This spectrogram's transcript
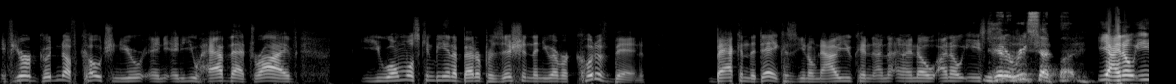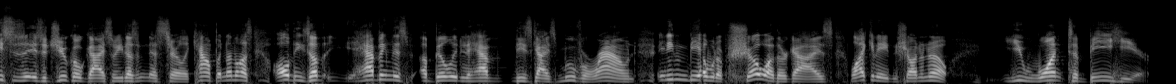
if you're a good enough coach and you and, and you have that drive, you almost can be in a better position than you ever could have been back in the day because you know now you can and, and, I know I know East you hit a reset button. Yeah, I know East is, is a JUCO guy, so he doesn't necessarily count. But nonetheless, all these other having this ability to have these guys move around and even be able to show other guys like an Aidan Shaw, no, no, you want to be here.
